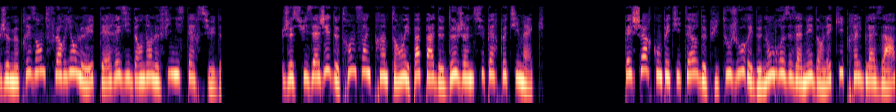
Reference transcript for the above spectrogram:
je me présente Florian Le était résident dans le Finistère Sud. Je suis âgé de 35 printemps et papa de deux jeunes super petits mecs. Pêcheur compétiteur depuis toujours et de nombreuses années dans l'équipe Relblaza,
